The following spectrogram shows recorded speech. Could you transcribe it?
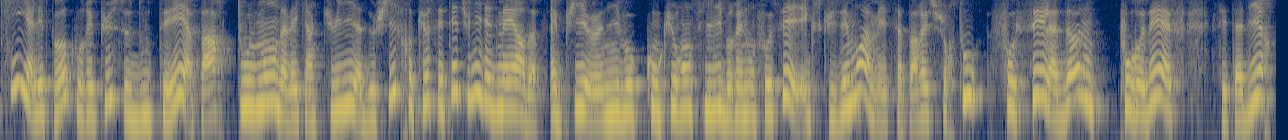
Qui, à l'époque, aurait pu se douter, à part tout le monde avec un QI à deux chiffres, que c'était une idée de merde? Et puis, euh, niveau concurrence libre et non faussée, excusez-moi, mais ça paraît surtout fausser la donne pour EDF, c'est-à-dire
